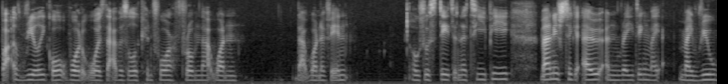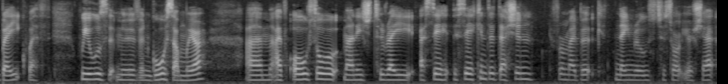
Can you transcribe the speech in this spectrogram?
But I really got what it was that I was looking for from that one that one event. Also stayed in a TP, managed to get out and riding my, my real bike with wheels that move and go somewhere. Um, I've also managed to write a se- the second edition for my book, Nine Rules to Sort Your Shit.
